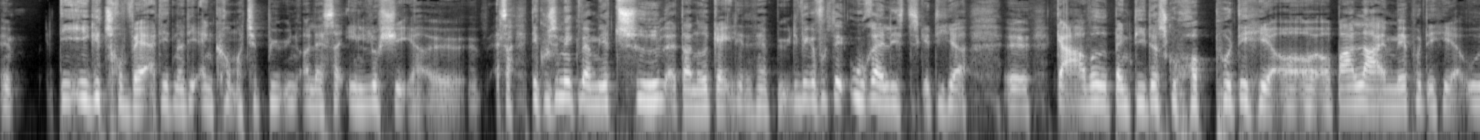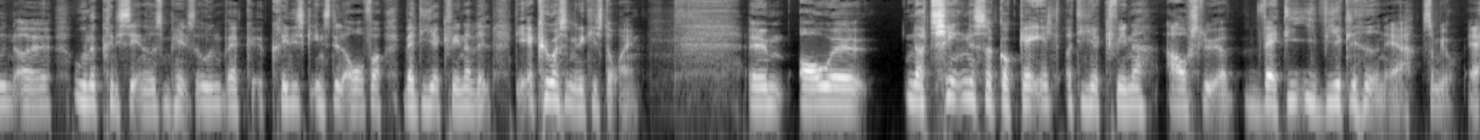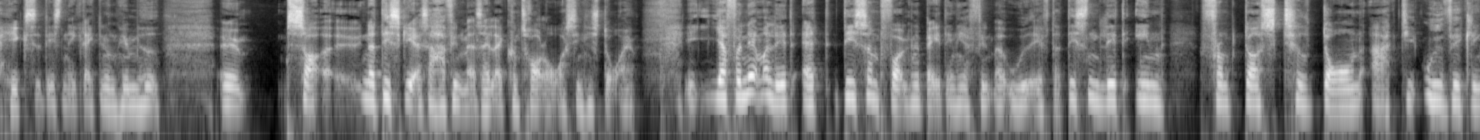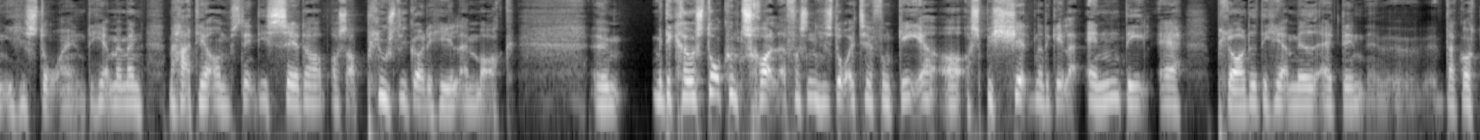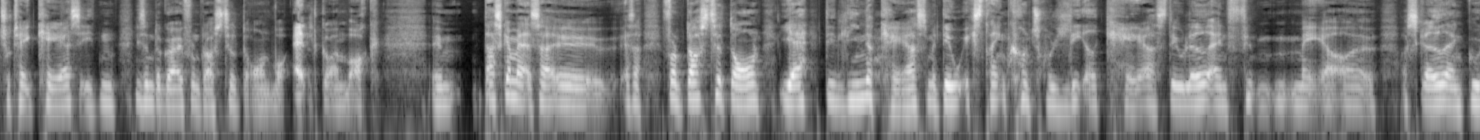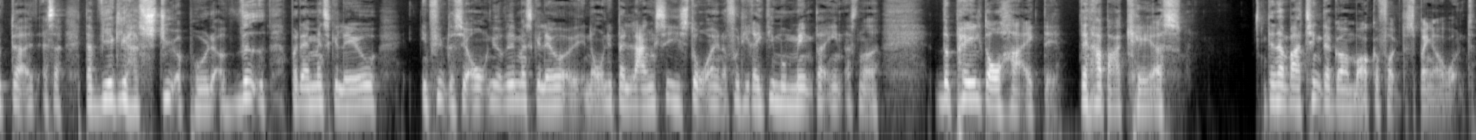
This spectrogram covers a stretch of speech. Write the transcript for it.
øh, det er ikke troværdigt, når de ankommer til byen og lader sig indlogere. Øh, altså, det kunne simpelthen ikke være mere tydeligt, at der er noget galt i den her by. Det virker fuldstændig urealistisk, at de her øh, garvede banditter skulle hoppe på det her og, og, og bare lege med på det her, uden, øh, uden at kritisere noget som helst, uden at være kritisk indstillet over for, hvad de her kvinder vil. Det, jeg kører simpelthen ikke historien. Øhm, og øh, når tingene så går galt, og de her kvinder afslører, hvad de i virkeligheden er, som jo er hekse, det er sådan ikke rigtig nogen hemmelighed, øh, så øh, når det sker, så har filmen altså heller ikke kontrol over sin historie. Jeg fornemmer lidt, at det som folkene bag den her film er ude efter, det er sådan lidt en From Dusk Till Dawn-agtig udvikling i historien. Det her med, at man, man har det her omstændige setup, og så pludselig går det hele amok. Øhm, men det kræver stor kontrol at få sådan en historie til at fungere, og, og specielt når det gælder anden del af plottet, det her med, at den, øh, der går totalt kaos i den, ligesom der gør i From Dusk Till Dawn, hvor alt går amok. Øhm, der skal man altså, øh, altså, From Dusk Till Dawn, ja, det ligner kaos, men det er jo ekstremt kontrolleret kaos. Det er jo lavet af en filmmager og, og skrevet af en gut, der, altså, der virkelig har styr på det, og ved, hvordan man skal lave en film, der ser ordentligt, ud. ved, at man skal lave en ordentlig balance i historien, og få de rigtige momenter ind og sådan noget. The Pale Door har ikke det. Den har bare kaos. Den har bare ting, der går amok, og folk, der springer rundt.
